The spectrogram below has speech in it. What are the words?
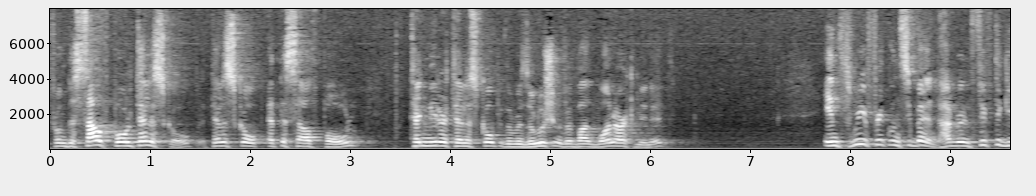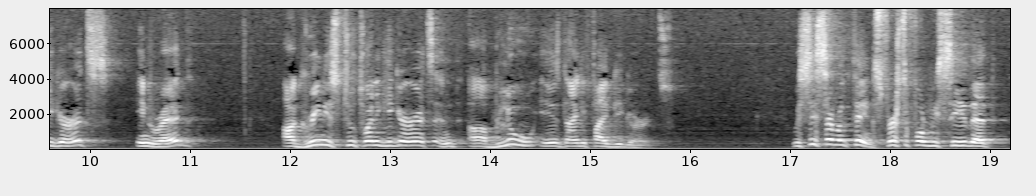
from the South Pole telescope, a telescope at the South Pole, 10 meter telescope with a resolution of about one arc minute. In three frequency band, 150 gigahertz in red, uh, green is 220 gigahertz, and uh, blue is 95 gigahertz. We see several things. First of all, we see that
